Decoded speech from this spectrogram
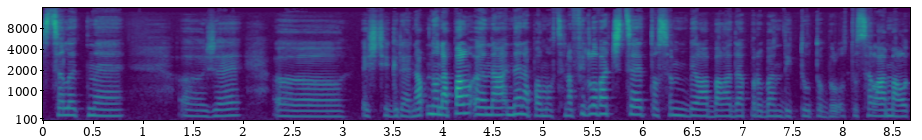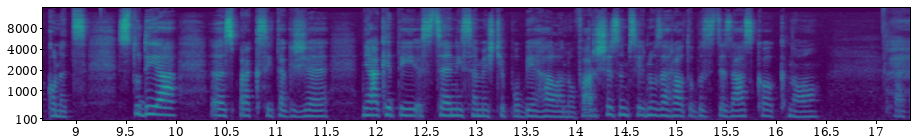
z Celetné, že eh, ještě kde, na, no na, pal, eh, na, ne na Palmovce, na Fidlovačce, to jsem byla balada pro banditu, to, bylo, to se lámal konec studia z praxi, takže nějaké ty scény jsem ještě poběhala, no v Arše jsem si jednou zahrála, to byl sice záskok, no, tak.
